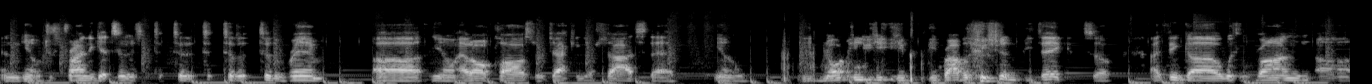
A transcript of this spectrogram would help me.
and you know, just trying to get to to to, to the to the rim uh, you know, at all costs or jacking up shots that, you know, he, he, he, he probably shouldn't be taking. So I think uh, with LeBron uh,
